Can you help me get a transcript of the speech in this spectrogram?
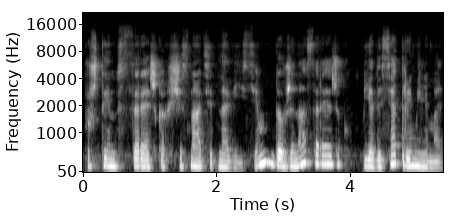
Пруштин в сережках 16 на 8, довжина сережок 53 мм.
